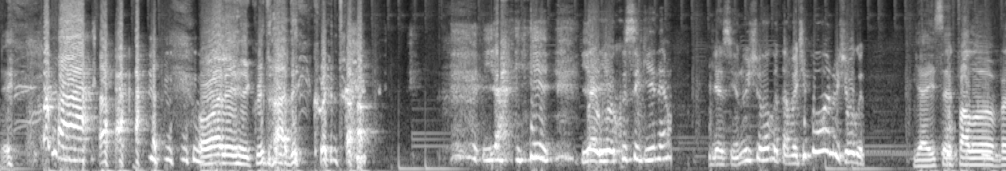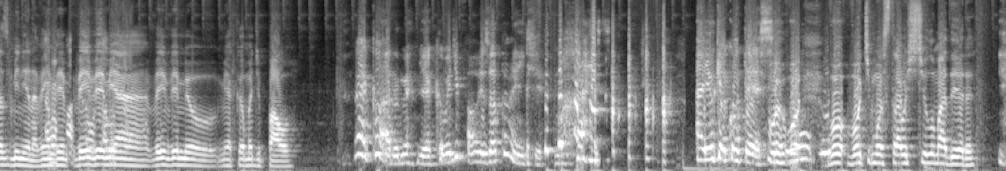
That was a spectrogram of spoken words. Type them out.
Olha, Henrique, cuidado, hein? Cuidado. E aí, e aí eu consegui, né? Uma ilhazinha no jogo, eu tava de boa no jogo. E aí você falou pras meninas, vem patrão, vem ver minha, vem ver meu, minha cama de pau. É claro, né? Minha cama de pau, exatamente. Mas. Aí o que acontece? Vou, vou- vou- vou te mostrar o estilo madeira.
